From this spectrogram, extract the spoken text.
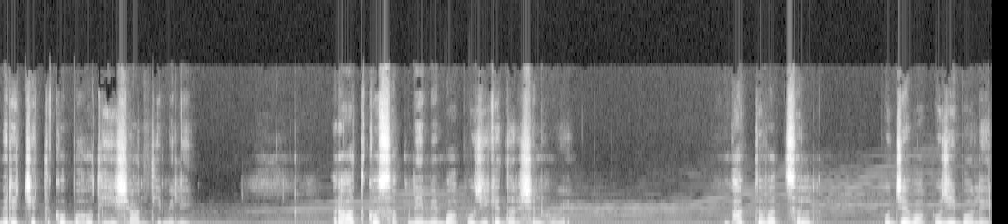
मेरे चित्त को बहुत ही शांति मिली। रात को सपने में बापूजी के दर्शन हुए। भक्त वत्सल पूज्य बापूजी बोले,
